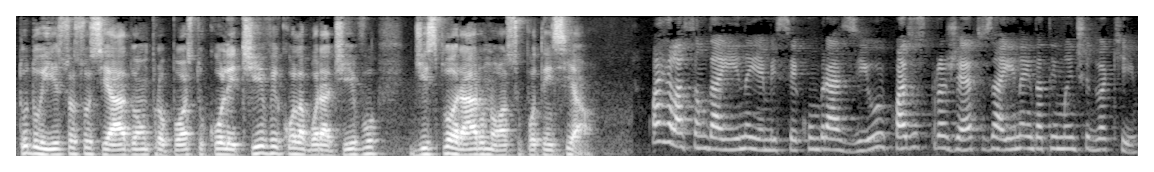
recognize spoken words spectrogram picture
Tudo isso associado a um propósito coletivo e colaborativo de explorar o nosso potencial. Qual a relação da INA e MC com o Brasil e quais os projetos a INA ainda tem mantido aqui?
